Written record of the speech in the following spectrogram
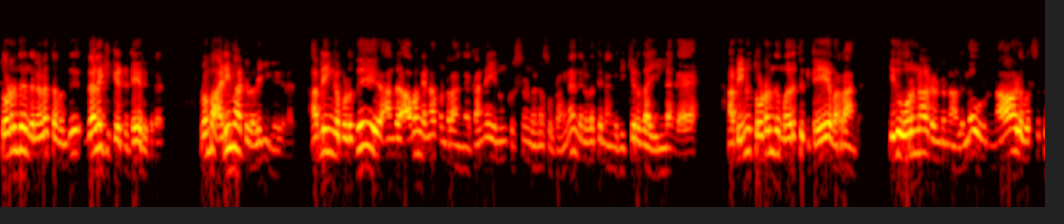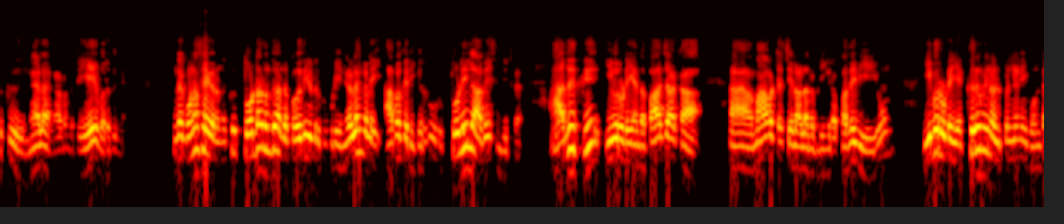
தொடர்ந்து இந்த நிலத்தை வந்து விலைக்கு கேட்டுட்டே இருக்கிறார். ரொம்ப அடிமாட்டு விலைக்கு கேட்கிறாரு. அப்படிங்கிற பொழுது அந்த அவங்க என்ன பண்றாங்க? கண்ணையனும் கிருஷ்ணனும் என்ன சொல்றாங்கன்னா இந்த நிலத்தை நாங்க விக்கிறதா இல்லைங்க அப்படின்னு தொடர்ந்து மறுத்துக்கிட்டே வர்றாங்க. இது ஒரு நாள் ரெண்டு நாள் இல்ல ஒரு நாலு வருஷத்துக்கு மேல நடந்துட்டே வருதுங்க. இந்த குணசேகரனுக்கு தொடர்ந்து அந்த பகுதியில் இருக்கக்கூடிய நிலங்களை அபகரிக்கிறது ஒரு தொழிலாவே செஞ்சிருக்காரு. அதுக்கு இவருடைய அந்த பாஜக மாவட்ட செயலாளர் அப்படிங்கிற பதவியையும் இவருடைய கிரிமினல் பின்னணி கொண்ட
